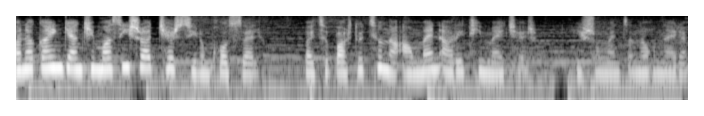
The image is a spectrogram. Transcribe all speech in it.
Բանակային կյանքի մասին շատ չէր սիրում խոսել, բայց հպարտությունը ամեն առիթի մեջ էր, հիշում են ծնողները։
